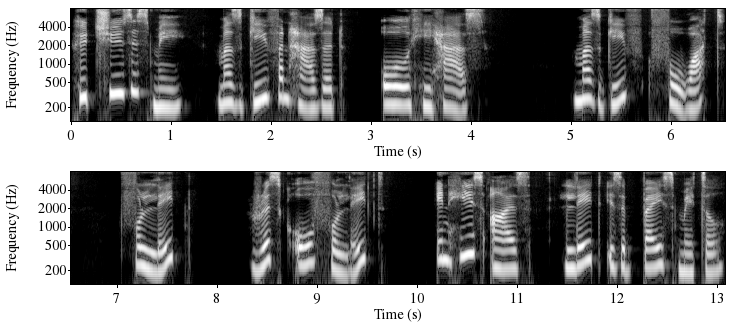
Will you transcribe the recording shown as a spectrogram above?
Who chooses me must give and hazard all he has. Must give for what? For lead? Risk all for lead? In his eyes, lead is a base metal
